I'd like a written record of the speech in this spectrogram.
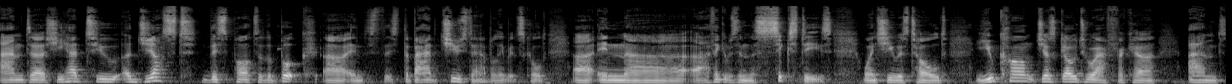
And uh, she had to adjust this part of the book uh, in this, the Bad Tuesday, I believe it's called, uh, in uh, I think it was in the 60s when she was told, you can't just go to Africa and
